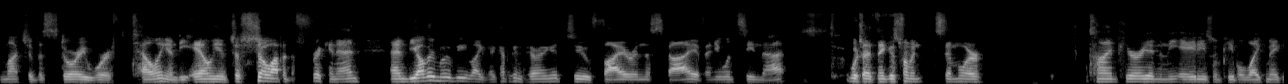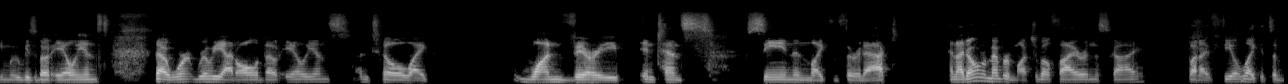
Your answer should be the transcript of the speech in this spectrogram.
much of a story worth telling, and the aliens just show up at the freaking end. And the other movie, like I kept comparing it to Fire in the Sky. If anyone's seen that, which I think is from a similar time period in the 80s when people like making movies about aliens that weren't really at all about aliens until like one very intense scene in like the third act and i don't remember much about fire in the sky but i feel like it's a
